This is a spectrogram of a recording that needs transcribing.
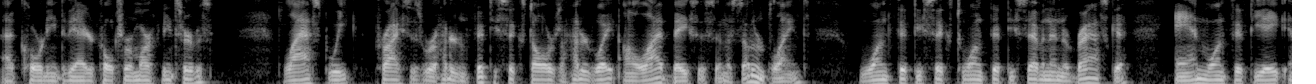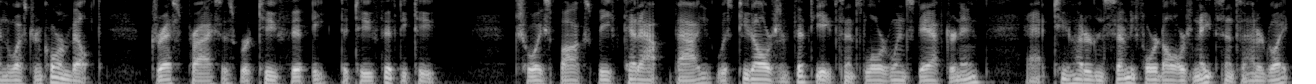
according to the Agricultural Marketing Service. Last week, prices were $156 a hundredweight on a live basis in the southern plains, 156 to 157 in Nebraska, and 158 in the Western Corn Belt. Dress prices were 250 to 252. Choice box beef cutout value was $2.58 lower Wednesday afternoon at $274.08 a hundredweight.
